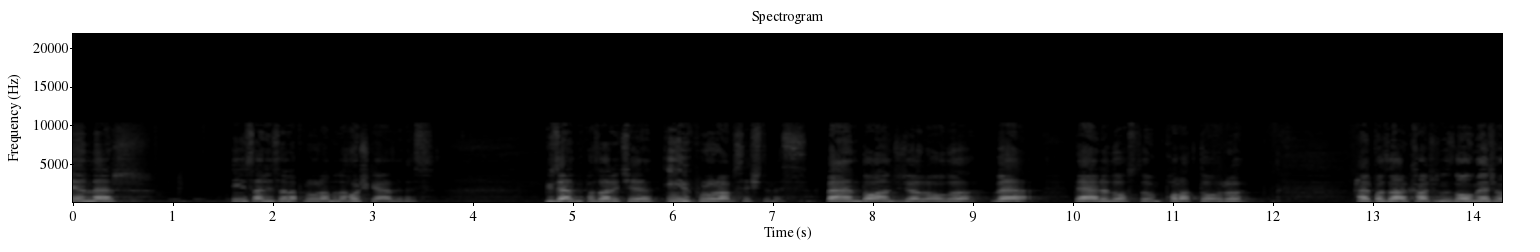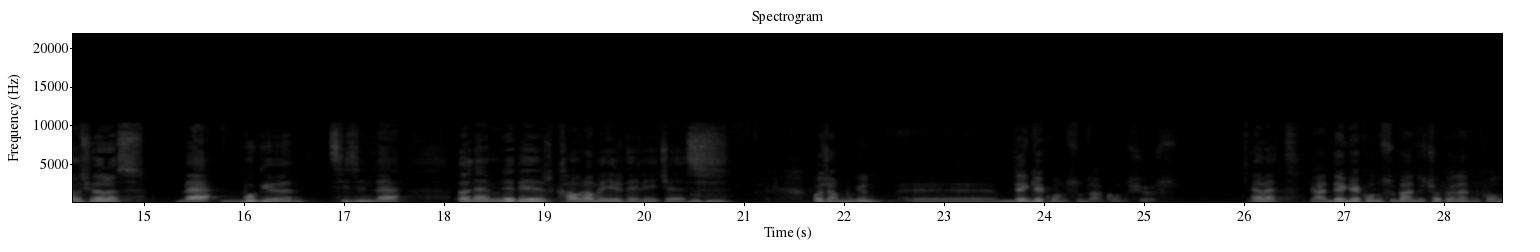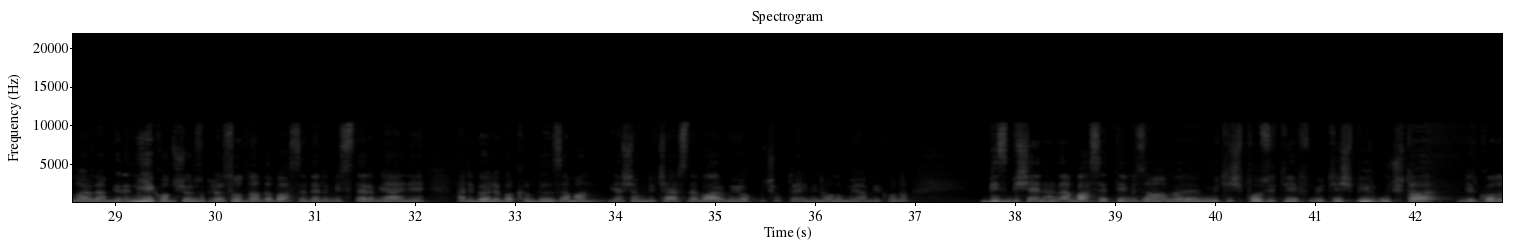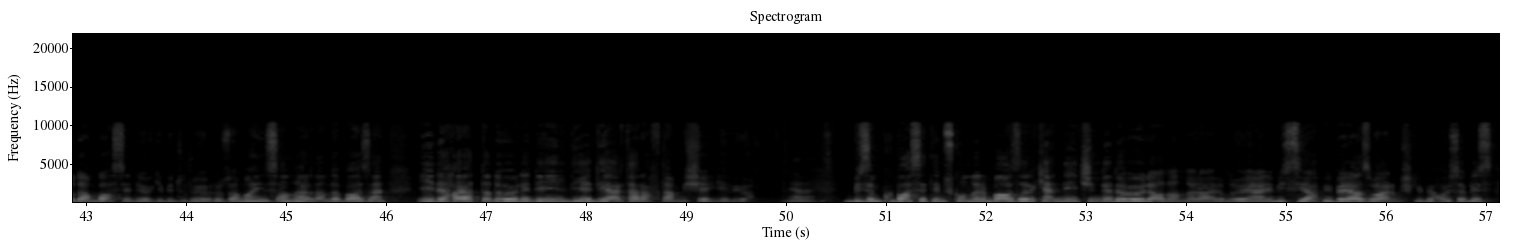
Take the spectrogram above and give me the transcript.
Değerli izleyenler, İnsan İnsana programına hoş geldiniz. Güzel bir pazar için iyi bir program seçtiniz. Ben Doğan Cüceloğlu ve değerli dostum Polat Doğru. Her pazar karşınızda olmaya çalışıyoruz ve bugün sizinle önemli bir kavramı irdeleyeceğiz. Hocam bugün e, denge konusundan konuşuyoruz. Evet. Yani denge konusu bence çok önemli konulardan biri. Niye konuşuyoruz biraz ondan da bahsedelim isterim. Yani hani böyle bakıldığı zaman yaşamın içerisinde var mı yok mu çok da emin olunmayan bir konu. Biz bir şeylerden bahsettiğimiz zaman böyle müthiş pozitif, müthiş bir uçta bir konudan bahsediyor gibi duruyoruz. Ama insanlardan da bazen iyi de hayatta da öyle değil diye diğer taraftan bir şey geliyor. Evet. Bizim bahsettiğimiz konuların bazıları kendi içinde de öyle alanlara ayrılıyor. Yani bir siyah bir beyaz varmış gibi. Oysa biz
